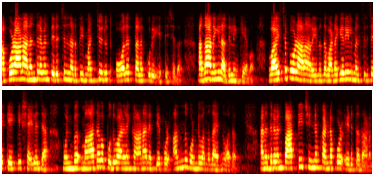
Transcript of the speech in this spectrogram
അപ്പോഴാണ് അനന്തരവൻ തിരച്ചിൽ നടത്തി മറ്റൊരു ഓല തലക്കുറി എത്തിച്ചത്. അതാണെങ്കിൽ അതിലും കേമം വായിച്ചപ്പോഴാണ് അറിയുന്നത് വടകരയിൽ മത്സരിച്ച കെ കെ ശൈലജ മുൻപ് മാധവ പൊതുവാളിനെ കാണാൻ എത്തിയപ്പോൾ അന്ന് കൊണ്ടുവന്നതായിരുന്നു അത്. അനന്തരവൻ പാർട്ടി ചിഹ്നം കണ്ടപ്പോൾ എടുത്തതാണ്.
